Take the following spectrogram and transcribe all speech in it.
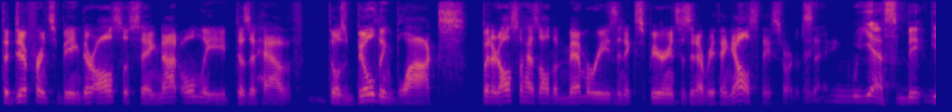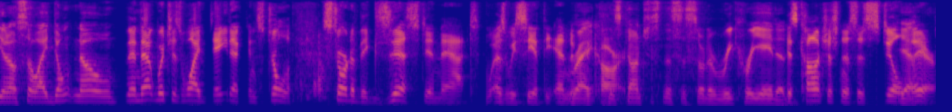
The difference being they're also saying not only does it have those building blocks, but it also has all the memories and experiences and everything else they sort of say. Uh, yes, be, you know. So I don't know. And that which is why data can still sort of exist in that as we see at the end of Right, Picard. his consciousness is sort of recreated. His consciousness is still Yeah. there.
